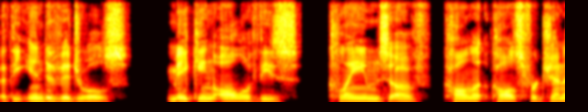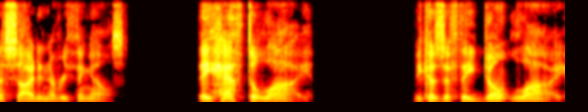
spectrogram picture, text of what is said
that the individuals making all of these claims of call, calls for genocide and everything else, they have to lie. Because if they don't lie,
